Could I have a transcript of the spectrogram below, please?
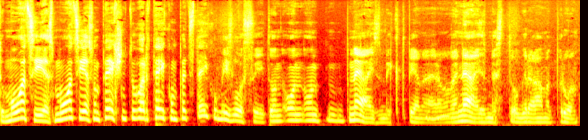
tu mocījies, mocījies, un pēkšņi tu vari teikumu pēc teikuma izlasīt un, un, un neaizmigt, piemēram, vai neaizmest to grāmatu prom.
